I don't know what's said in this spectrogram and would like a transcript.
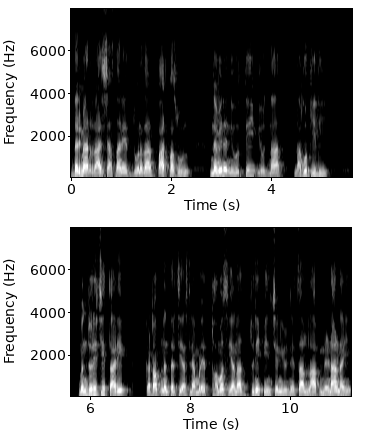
दरम्यान राज्य शासनाने दोन हजार पाचपासून नवीन निवृत्ती योजना लागू केली. मंजुरीची तारीख कट ऑफ नंतरची असल्यामुळे थॉमस यांना जुनी पेन्शन योजनेचा लाभ मिळणार नाही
